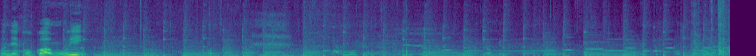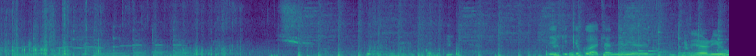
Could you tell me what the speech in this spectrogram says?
ほんでここは森で結局はチャンネルやるの？やるよ。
